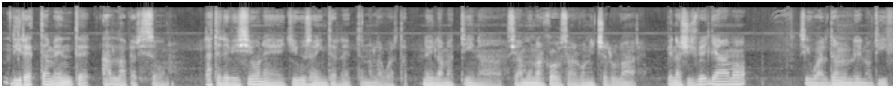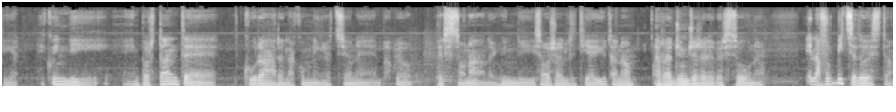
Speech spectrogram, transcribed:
direttamente alla persona. La televisione, chi usa internet non la guarda. Noi la mattina siamo una cosa con il cellulare. Appena ci svegliamo si guardano le notifiche e quindi è importante curare la comunicazione proprio personale, quindi i social ti aiutano a raggiungere le persone, e la furbizia dove sta?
